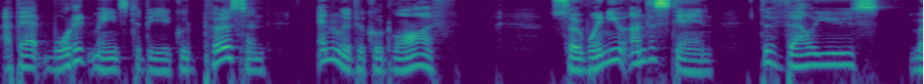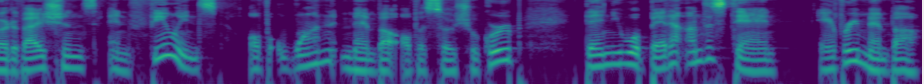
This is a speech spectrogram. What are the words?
about what it means to be a good person and live a good life. So when you understand the values, motivations, and feelings of one member of a social group, then you will better understand every member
